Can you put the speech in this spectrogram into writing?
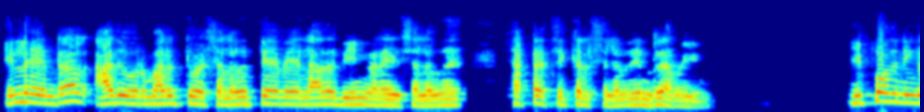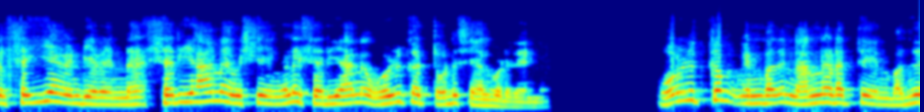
இல்லை என்றால் அது ஒரு மருத்துவ செலவு தேவையில்லாத வீண் விரைவு செலவு சட்ட சிக்கல் செலவு என்று அமையும். இப்போது நீங்கள் செய்ய வேண்டியது என்ன? சரியான விஷயங்களை சரியான ஒழுக்கத்தோடு செயல்பட வேண்டும். ஒழுக்கம் என்பது நன்னடத்து என்பது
